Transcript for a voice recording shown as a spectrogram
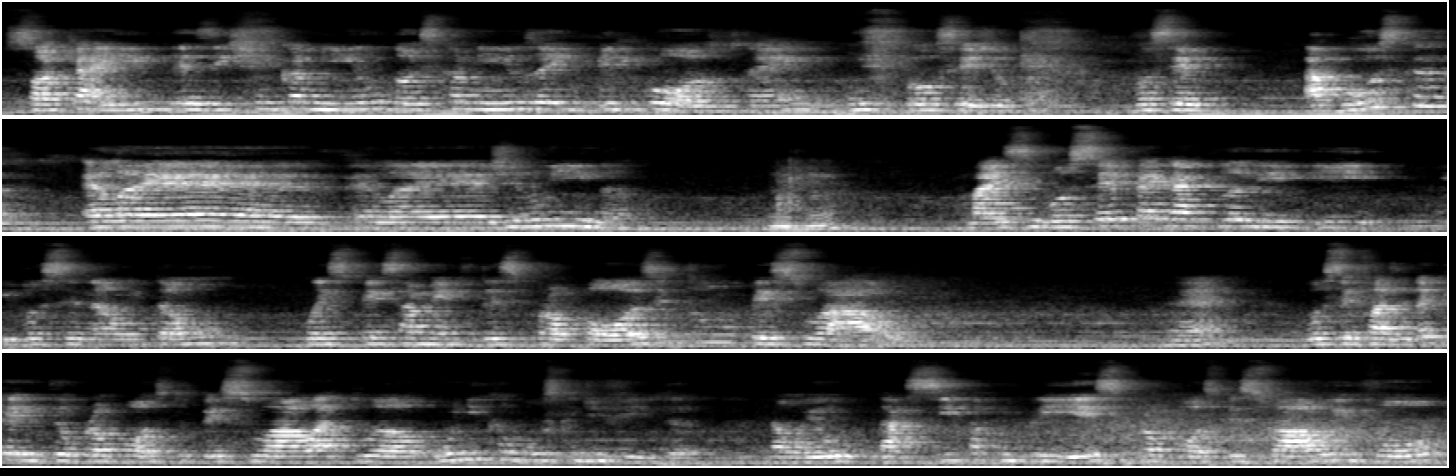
só que aí existe um caminho, dois caminhos aí perigosos, né? Um, ou seja, você a busca ela é, ela é genuína. Uhum. Mas se você pegar aquilo ali e, e você não, então, com esse pensamento desse propósito pessoal, né? Você fazer daquele teu propósito pessoal a tua única busca de vida. Não, eu nasci para cumprir esse propósito pessoal e vou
